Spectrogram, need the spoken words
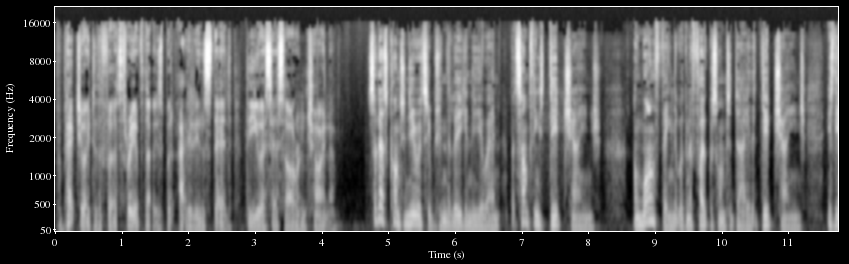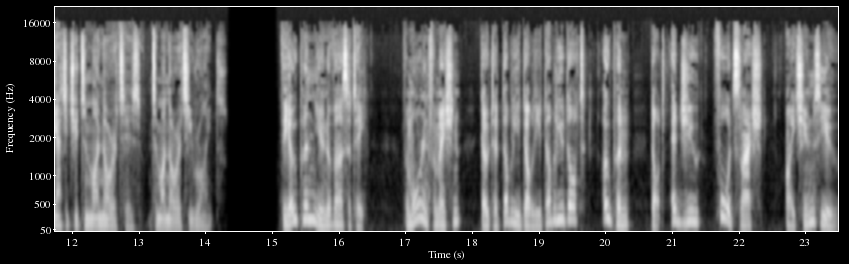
perpetuated the first three of those but added instead the USSR and China. So there's continuity between the League and the UN, but some things did change. And one thing that we're going to focus on today that did change is the attitude to minorities, to minority rights. The Open University. For more information, go to www.open.edu forward slash iTunes U.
